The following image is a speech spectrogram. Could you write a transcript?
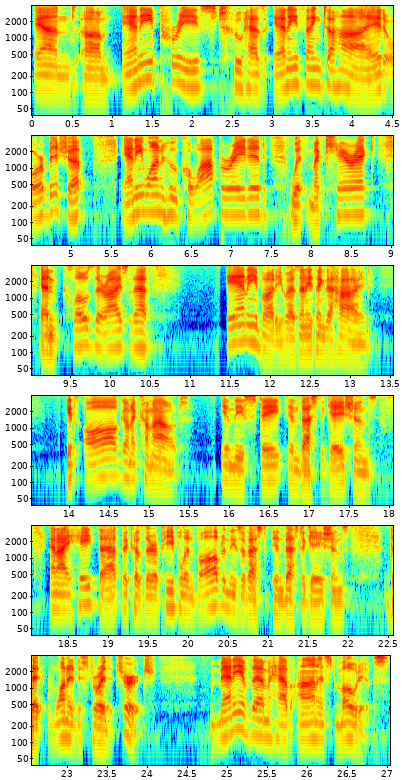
And um, any priest who has anything to hide, or bishop, anyone who cooperated with McCarrick and closed their eyes to that, anybody who has anything to hide, it's all going to come out in these state investigations. And I hate that because there are people involved in these invest- investigations that want to destroy the church. Many of them have honest motives,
